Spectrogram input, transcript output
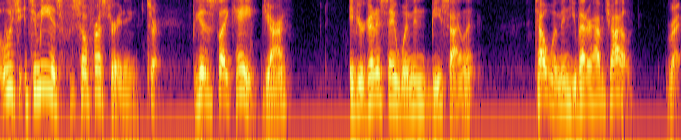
Which to me is so frustrating. Sure. Because it's like, hey, John, if you're going to say women be silent, tell women you better have a child. Right.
